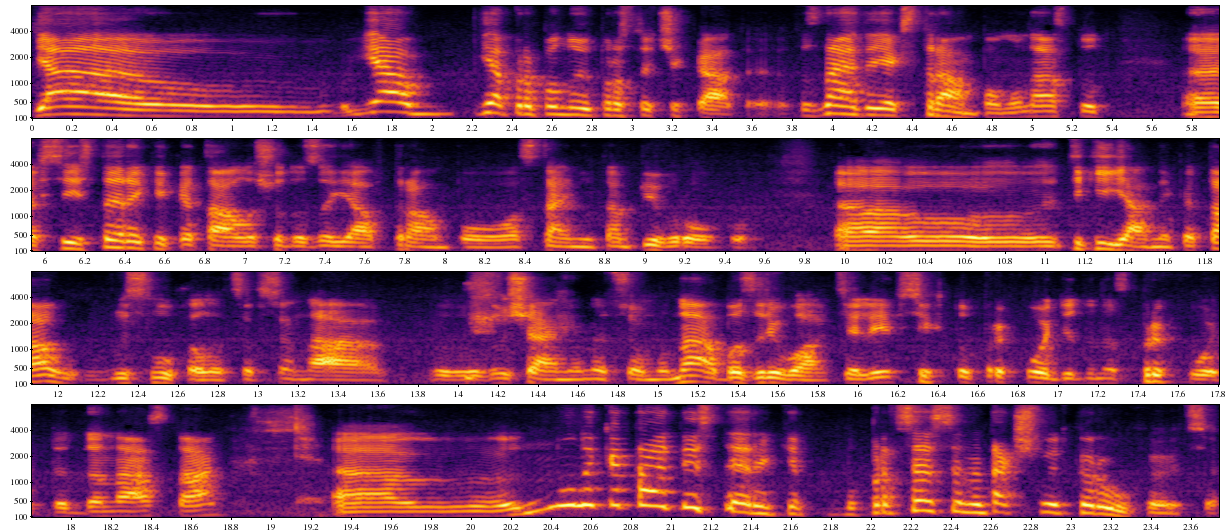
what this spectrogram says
я, е, я, я пропоную просто чекати. Знаєте, як з Трампом. У нас тут всі істерики катали щодо заяв Трампу останні там півроку. Е, тільки я не катав, ви слухали це все на е, звичайно на цьому на обозрівателі. Всі, хто приходять до нас, приходьте до нас, так е, ну не катайте істерики, бо процеси не так швидко рухаються.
